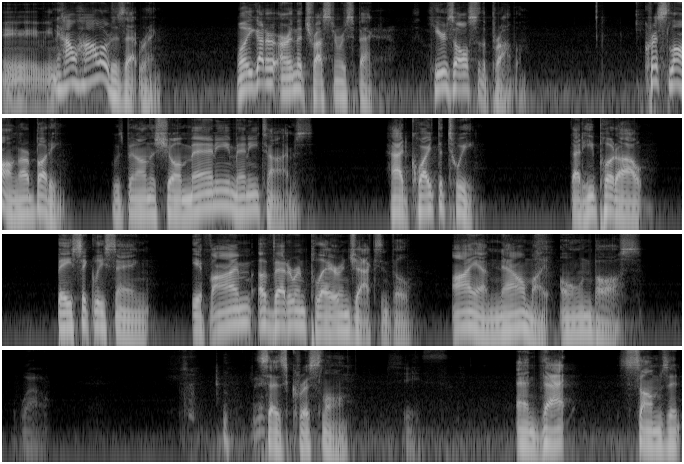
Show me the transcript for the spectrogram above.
I mean, how hollow does that ring? Well, you got to earn the trust and respect. Here's also the problem Chris Long, our buddy, who's been on the show many, many times, had quite the tweet that he put out basically saying if I'm a veteran player in Jacksonville, I am now my own boss. Wow. says Chris Long. Jeez. And that sums it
